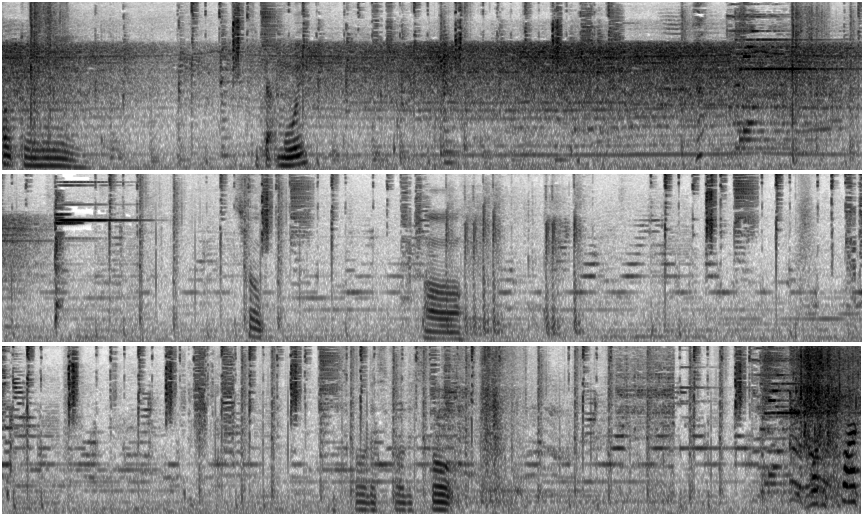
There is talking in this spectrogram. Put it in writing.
អូខេទីតាក់មួយ soap. Oh. Uh, let's go, let's go, let's go. What the fuck?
